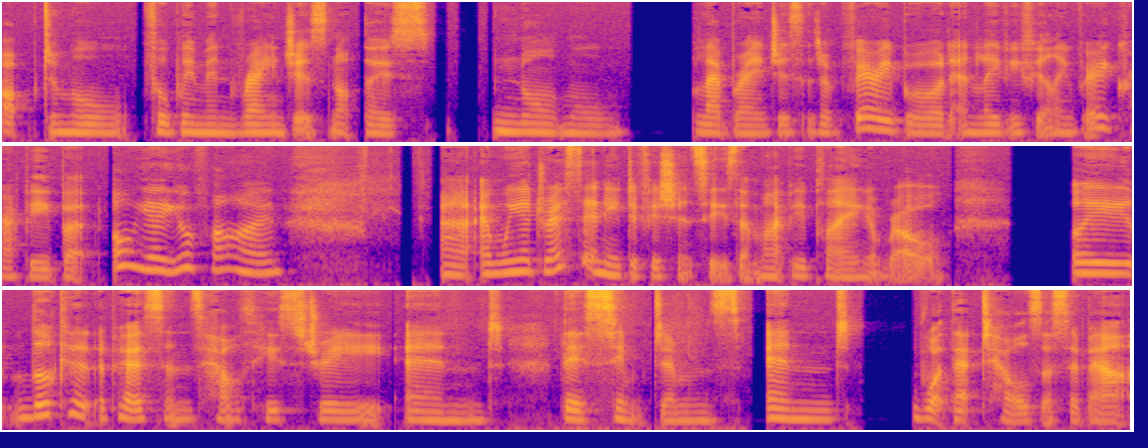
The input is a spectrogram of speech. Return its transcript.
optimal for women ranges, not those normal lab ranges that are very broad and leave you feeling very crappy, but oh, yeah, you're fine. Uh, and we address any deficiencies that might be playing a role we look at a person's health history and their symptoms and what that tells us about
